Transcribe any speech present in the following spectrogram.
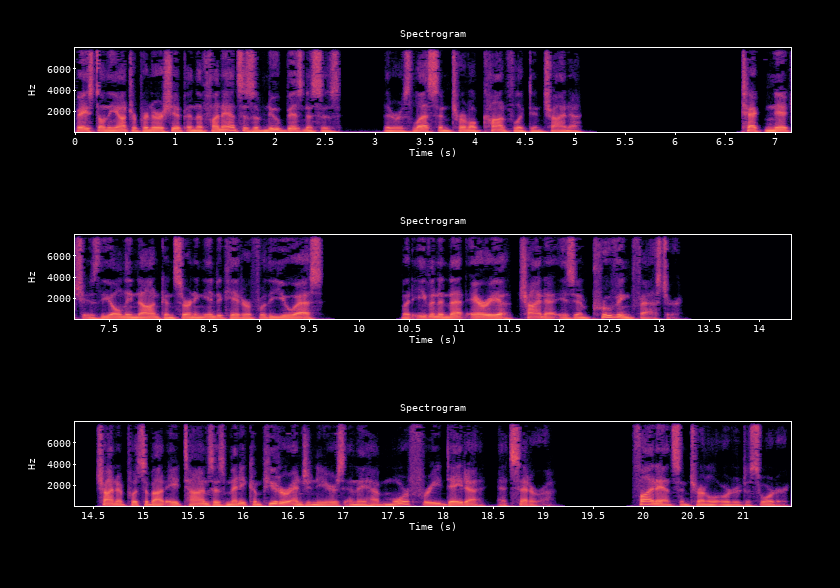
Based on the entrepreneurship and the finances of new businesses, there is less internal conflict in China, Tech niche is the only non concerning indicator for the US. But even in that area, China is improving faster. China puts about eight times as many computer engineers and they have more free data, etc. Finance internal order disorder.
